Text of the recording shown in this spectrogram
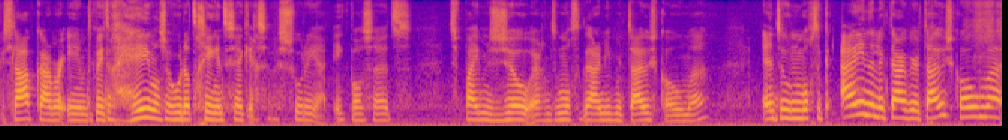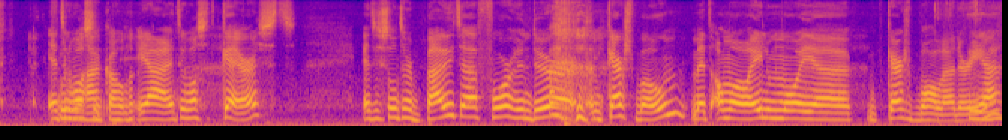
slaapkamer in. Want ik weet nog helemaal zo hoe dat ging. En toen zei ik echt zo, sorry, ja, ik was het. Het spijt me zo erg. En toen mocht ik daar niet meer thuiskomen. En toen mocht ik eindelijk daar weer thuiskomen. En toen, was het, ja, en toen was het kerst. En toen stond er buiten voor hun deur een kerstboom. Met allemaal hele mooie kerstballen erin. Ja.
